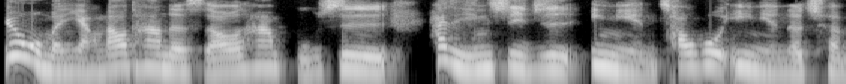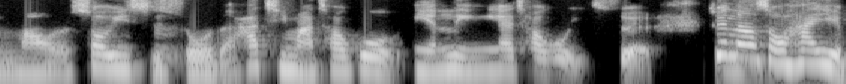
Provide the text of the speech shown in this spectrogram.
因为我们养到它的时候，它不是，它已经是一只一年超过一年的成猫了。兽医师说的，它起码超过年龄应该超过一岁了，所以那时候它也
